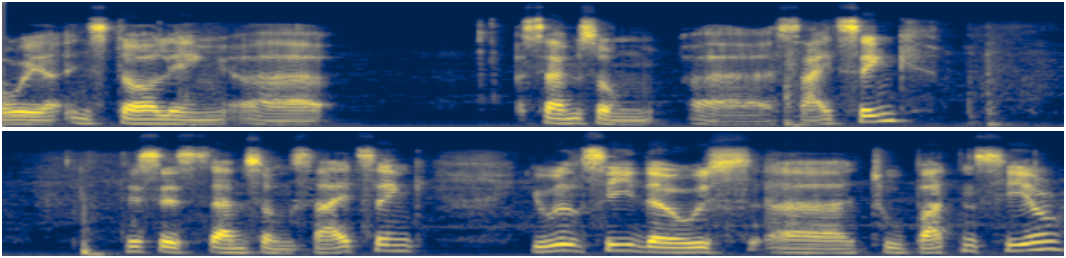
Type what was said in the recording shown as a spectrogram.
we are installing uh, Samsung uh, SideSync. This is Samsung SideSync. You will see those uh, two buttons here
